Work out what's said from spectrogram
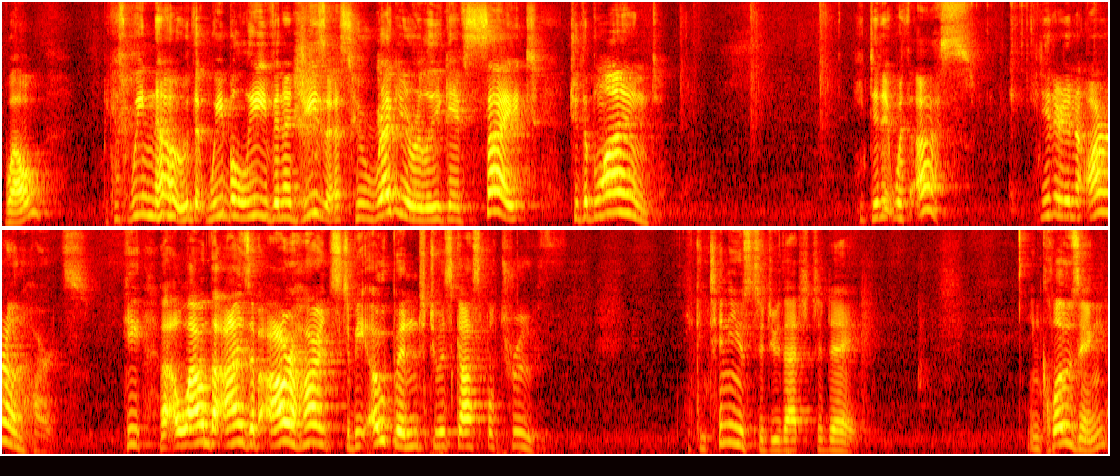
Well, because we know that we believe in a Jesus who regularly gave sight to the blind. He did it with us, He did it in our own hearts. He uh, allowed the eyes of our hearts to be opened to His gospel truth. He continues to do that today. In closing,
